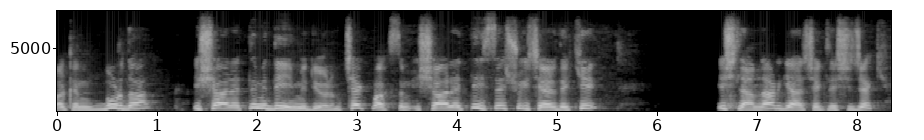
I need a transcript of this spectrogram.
Bakın burada işaretli mi değil mi diyorum. Checkbox'ım işaretli ise şu içerideki işlemler gerçekleşecek.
